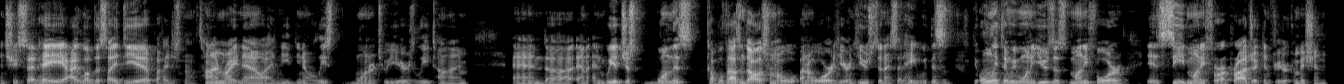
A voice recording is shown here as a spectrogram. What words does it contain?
And she said, "Hey, I love this idea, but I just don't have time right now. I need, you know, at least one or two years lead time." And uh, and and we had just won this couple thousand dollars from a, an award here in Houston. I said, "Hey, this is the only thing we want to use this money for is seed money for our project and for your commission."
